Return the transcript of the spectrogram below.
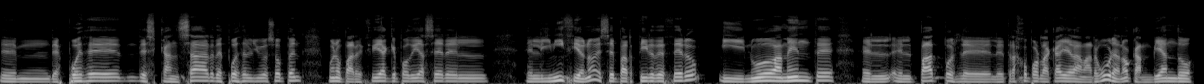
em, después de descansar, después del US Open, bueno, parecía que podía ser el, el inicio, ¿no? Ese partir de cero y nuevamente el, el pad pues le, trajo por la calle la amargura, ¿no? Cambiando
